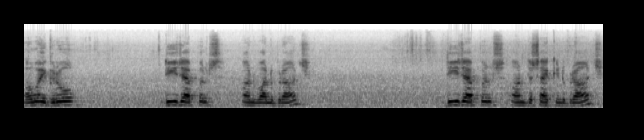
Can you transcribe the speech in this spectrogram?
how I grow these apples on one branch, these apples on the second branch,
